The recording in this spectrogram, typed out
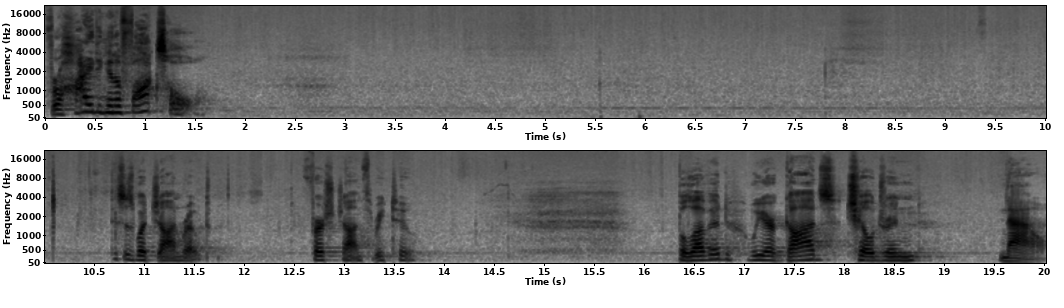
for hiding in a foxhole? This is what John wrote 1 John 3 2. Beloved, we are God's children now.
